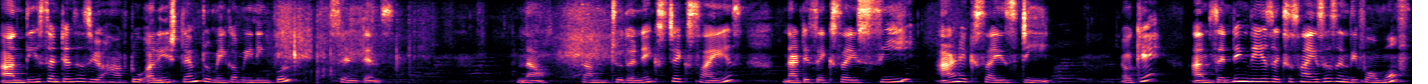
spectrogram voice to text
And these sentences you have to arrange them to make a meaningful sentence. Now come to the next exercise. That is exercise C and exercise D. Okay. I'm sending these exercises in the form of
